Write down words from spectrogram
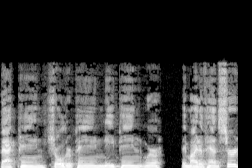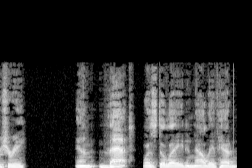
back pain, shoulder pain, knee pain, where they might have had surgery and that was delayed and now they've had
